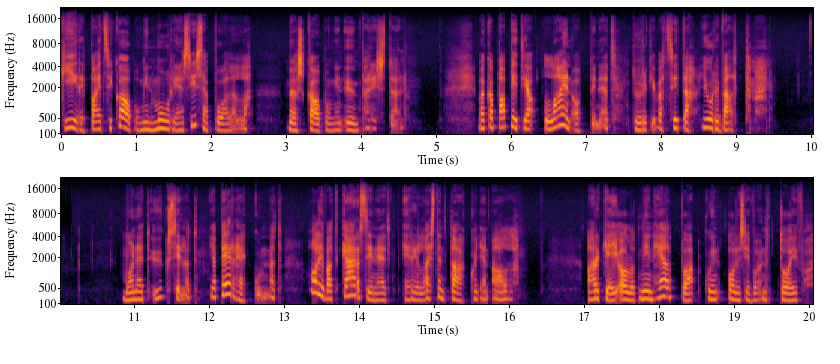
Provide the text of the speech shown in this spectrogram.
kiiri paitsi kaupungin muurien sisäpuolella, myös kaupungin ympäristöön. Vaikka papit ja lainoppineet pyrkivät sitä juuri välttämään – Monet yksilöt ja perhekunnat olivat kärsineet erilaisten taakkojen alla. Arki ei ollut niin helppoa kuin olisi voinut toivoa.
